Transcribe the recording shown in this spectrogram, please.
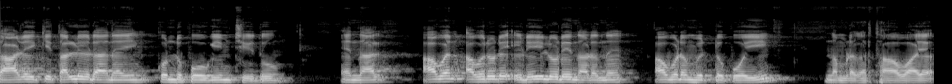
താഴേക്ക് തള്ളിയിടാനായി കൊണ്ടുപോവുകയും ചെയ്തു. എന്നാൽ അവൻ അവരുടെ ഇടയിലൂടെ നടന്ന് അവിടം വിട്ടുപോയി. നമ്മുടെ കർത്താവായ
